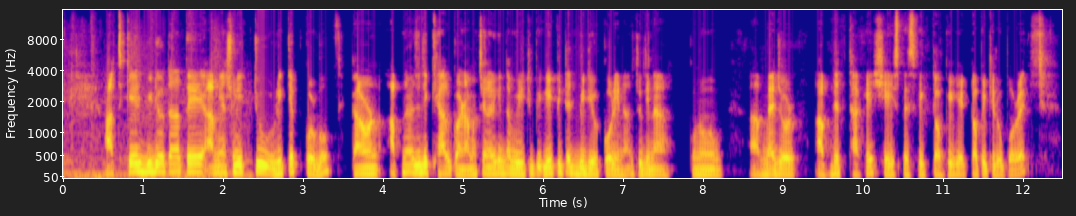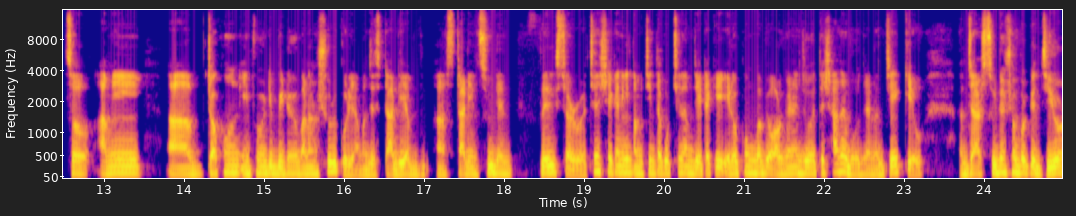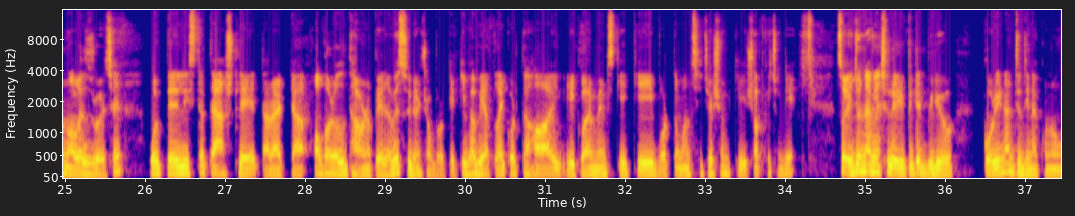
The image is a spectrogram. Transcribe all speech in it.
আজকের ভিডিওটাতে আমি আসলে একটু রিকেপ করব। কারণ আপনারা যদি খেয়াল করেন, আমার চ্যানেলে কিন্তু আমি রিপিটেড ভিডিও করি না, যদি না কোনো মেজর আপডেট থাকে সেই স্পেসিফিক টপিকের টপিকের উপরে। সো আমি যখন ইনফরমেটিভ ভিডিও বানানো শুরু করি, আমার যে স্টাডি স্টাডি ইন সুইডেন প্লেলিস্টার রয়েছে, সেখানে কিন্তু আমি চিন্তা করছিলাম যে এটাকে এরকমভাবে অর্গানাইজ হতে সাজাবো, যেন যে কেউ, যার সুইডেন সম্পর্কে জিরো নলেজ রয়েছে ওই প্লেলিস্টটাতে আসলে তারা একটা ওভারঅল ধারণা পেয়ে যাবে সুইডেন সম্পর্কে। কীভাবে অ্যাপ্লাই করতে হয় রিকোয়ারমেন্টস কি কি, বর্তমান সিচুয়েশন কি সব কিছু নিয়ে। সো এই জন্য আমি আসলে রিপিটেড ভিডিও করি না, যদি না কোনো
